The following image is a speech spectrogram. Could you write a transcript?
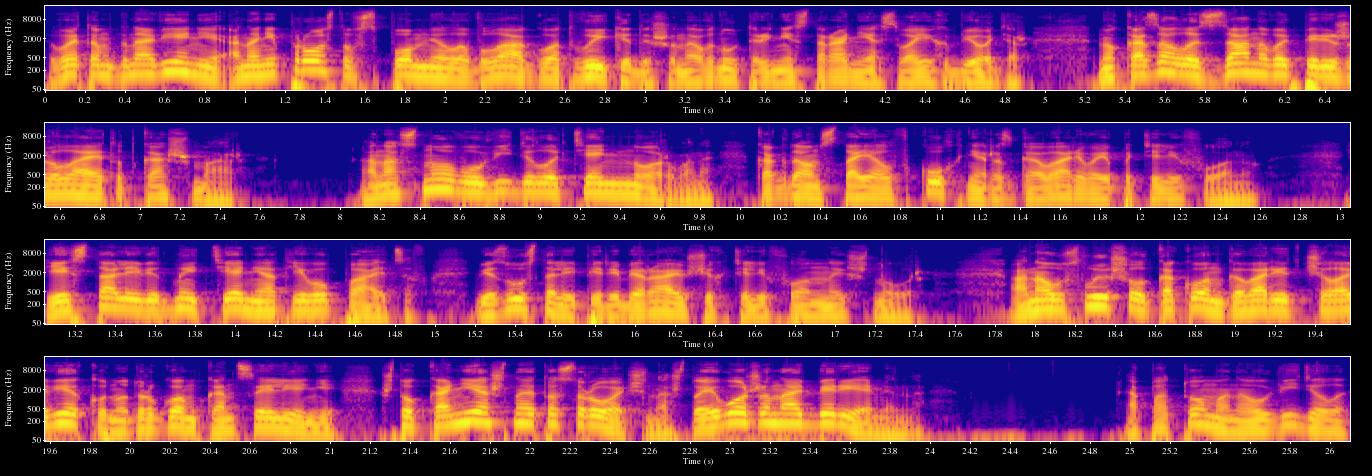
В это мгновение она не просто вспомнила влагу от выкидыша на внутренней стороне своих бедер, но, казалось, заново пережила этот кошмар. Она снова увидела тень Нормана, когда он стоял в кухне, разговаривая по телефону. Ей стали видны тени от его пальцев, без устали перебирающих телефонный шнур. Она услышала, как он говорит человеку на другом конце линии, что, конечно, это срочно, что его жена беременна. А потом она увидела,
